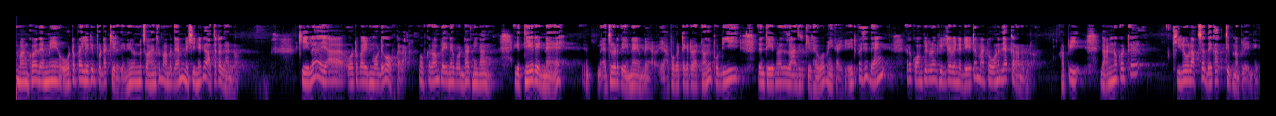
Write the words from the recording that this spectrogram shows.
මං කව දැන් මේ ඕටෝ පයිලට්ින් පොඩක් කියලා දෙන්න. ඔන්න ස්වාමීන් මම දැන් මැෂින් එක අතට ගන්නවා. කියලා එයා ඕටෝ පයිලට් මෝඩ් එක ඔෆ් කරා. ඔෆ් කරාම ප්ලේන් එක පොඩ්ඩක් නිකන් ඒක තේරෙන්නේ නැහැ. ඇතුළට තියෙන මේ එයා පොකට් එකට වැටෙනවා වගේ පොඩි දැන් තේරෙනවද සාංශර කියලා හෙව්වා මේකයි කියලා. ඊට පස්සේ දැන් අර කම්පියුටරෙන් ෆිල්ටර් වෙන්න data මට ඕන දෙයක් කරන්න පුළුවන්. අපි ගන්නකොට කිලෝ ලක්ෂ දෙකක් තිබුණා ප්ලේන් එක.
